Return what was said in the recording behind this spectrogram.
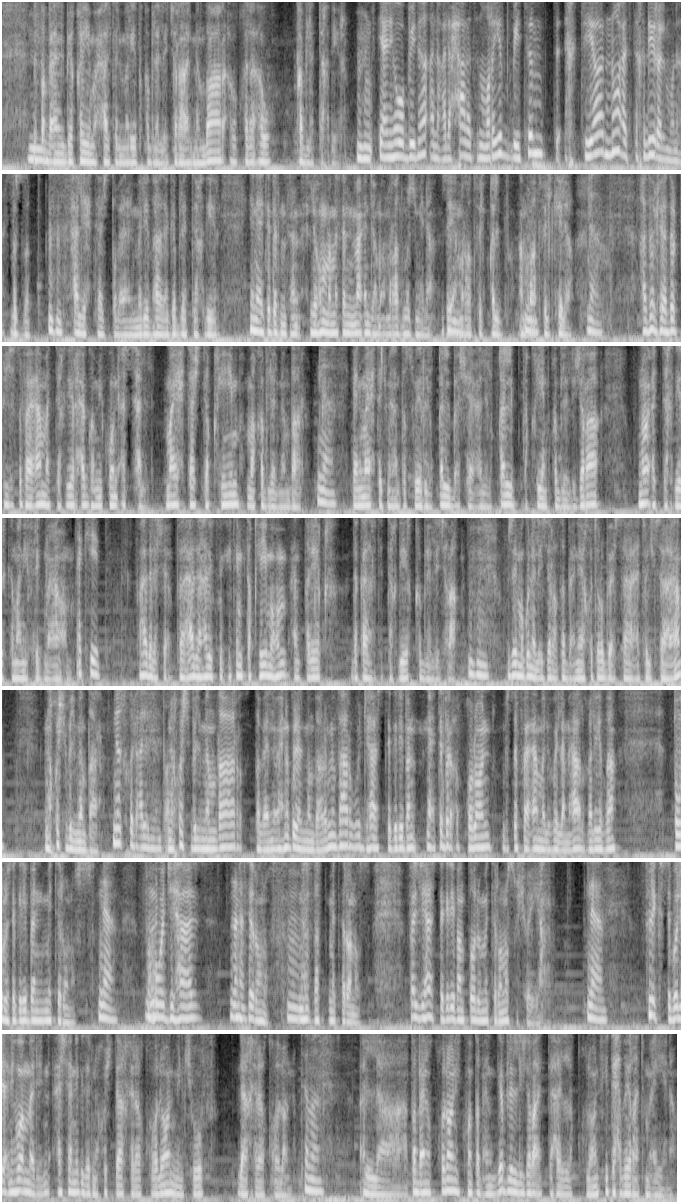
طبعا اللي بيقيموا حالة المريض قبل الإجراء المنظار أو أو قبل التخدير. يعني هو بناء على حالة المريض بيتم اختيار نوع التخدير المناسب. بالضبط. هل يحتاج طبعا المريض هذا قبل التخدير؟ يعني يعتبر مثلا اللي هم مثلا ما عندهم أمراض مزمنة زي مم. أمراض في القلب أمراض في الكلى. نعم. هذول في هذول في الصفة عامة التخدير حقهم يكون أسهل. ما يحتاج تقييم ما قبل المنظار. نعم. يعني ما يحتاج مثلا تصوير للقلب أشعة للقلب تقييم قبل الإجراء نوع التخدير كمان يفرق معاهم. أكيد. فهذا الاشياء فهذا هذا يتم تقييمهم عن طريق دكاترة التخدير قبل الإجراء. مهم. وزي ما قلنا الإجراء طبعا ياخذ ربع ساعة ثلث ساعة. نخش بالمنظار. ندخل على المنظار. نخش بالمنظار. طبعا إحنا قلنا المنظار المنظار هو جهاز تقريبا نعتبر القولون بصفة عامة اللي هو الأمعاء الغليظة طوله تقريبا متر ونص. نعم. فهو جهاز نعم. متر ونص. مم. بالضبط متر ونص. فالجهاز تقريبا طوله متر ونص وشوية. نعم. فليكسبل يعني هو مرن عشان نقدر نخش داخل القولون ونشوف داخل القولون. تمام. طبعا القولون يكون طبعا قبل الإجراء التحليل القولون في تحضيرات معينة.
